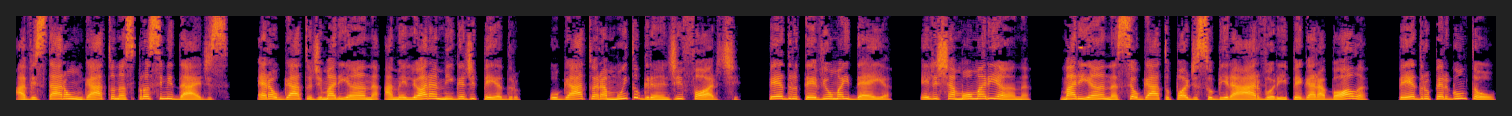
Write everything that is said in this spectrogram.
Avistaram um gato nas proximidades. Era o gato de Mariana, a melhor amiga de Pedro. O gato era muito grande e forte. Pedro teve uma ideia. Ele chamou Mariana. Mariana, seu gato pode subir a árvore e pegar a bola? Pedro perguntou.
